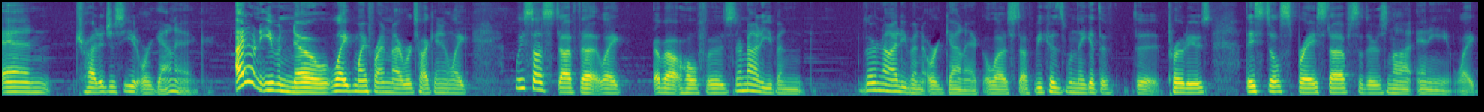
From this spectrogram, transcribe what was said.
and try to just eat organic. I don't even know. Like my friend and I were talking and like we saw stuff that like about Whole Foods. They're not even they're not even organic a lot of stuff because when they get the the produce they still spray stuff so there's not any like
